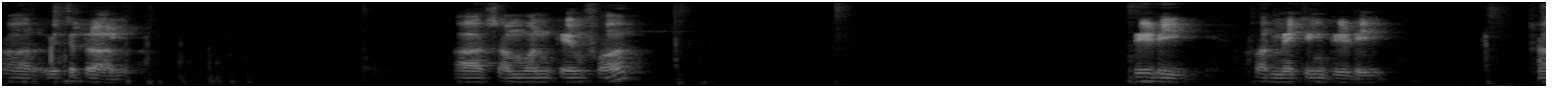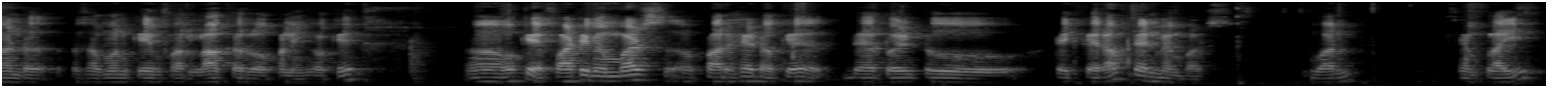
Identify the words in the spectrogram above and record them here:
or withdrawal or someone came for DD for making DD and uh, someone came for locker opening okay? Uh, okay 40 members uh, per head okay? They are going to take care of 10 members. One employee.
